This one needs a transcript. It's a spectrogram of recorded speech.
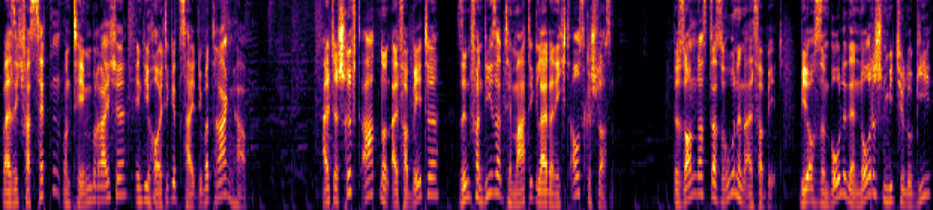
weil sich Facetten und Themenbereiche in die heutige Zeit übertragen haben. Alte Schriftarten und Alphabete sind von dieser Thematik leider nicht ausgeschlossen. Besonders das Runenalphabet, wie auch Symbole der nordischen Mythologie,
